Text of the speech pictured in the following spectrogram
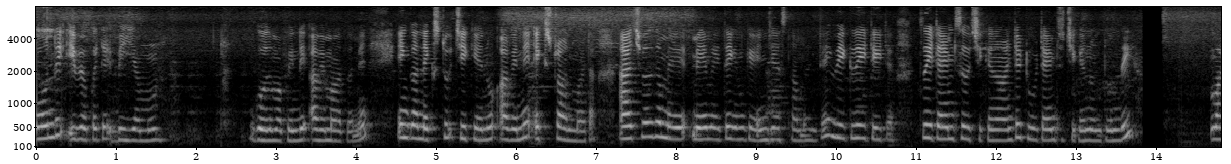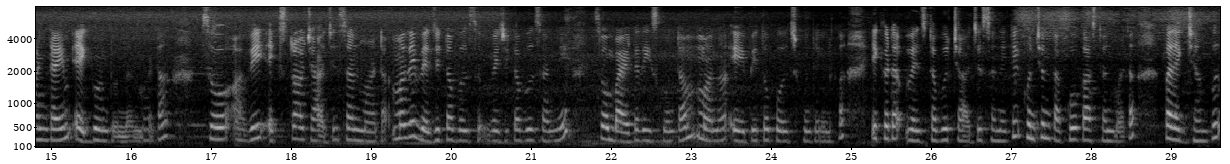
ఓన్లీ ఇవి ఒకటే బియ్యము గోధుమ పిండి అవి మాత్రమే. ఇంకా నెక్స్ట్ చికెను అవన్నీ ఎక్స్ట్రా అనమాట యాక్చువల్గా మే మేమైతే ఇంకా ఏం చేస్తామంటే వీక్లీ టీ త్రీ టైమ్స్ చికెన్ అంటే టూ టైమ్స్ చికెన్ ఉంటుంది. వన్ టైం ఎగ్ ఉంటుందన్నమాట. సో అవి ఎక్స్ట్రా ఛార్జెస్ అనమాట మరి వెజిటబుల్స్ వెజిటబుల్స్ అన్నీ సో బయట తీసుకుంటాం. మన ఏపీతో పోల్చుకుంటే కనుక ఇక్కడ వెజిటబుల్ ఛార్జెస్ అనేది కొంచెం తక్కువ కాస్ట్ అనమాట ఫర్ ఎగ్జాంపుల్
